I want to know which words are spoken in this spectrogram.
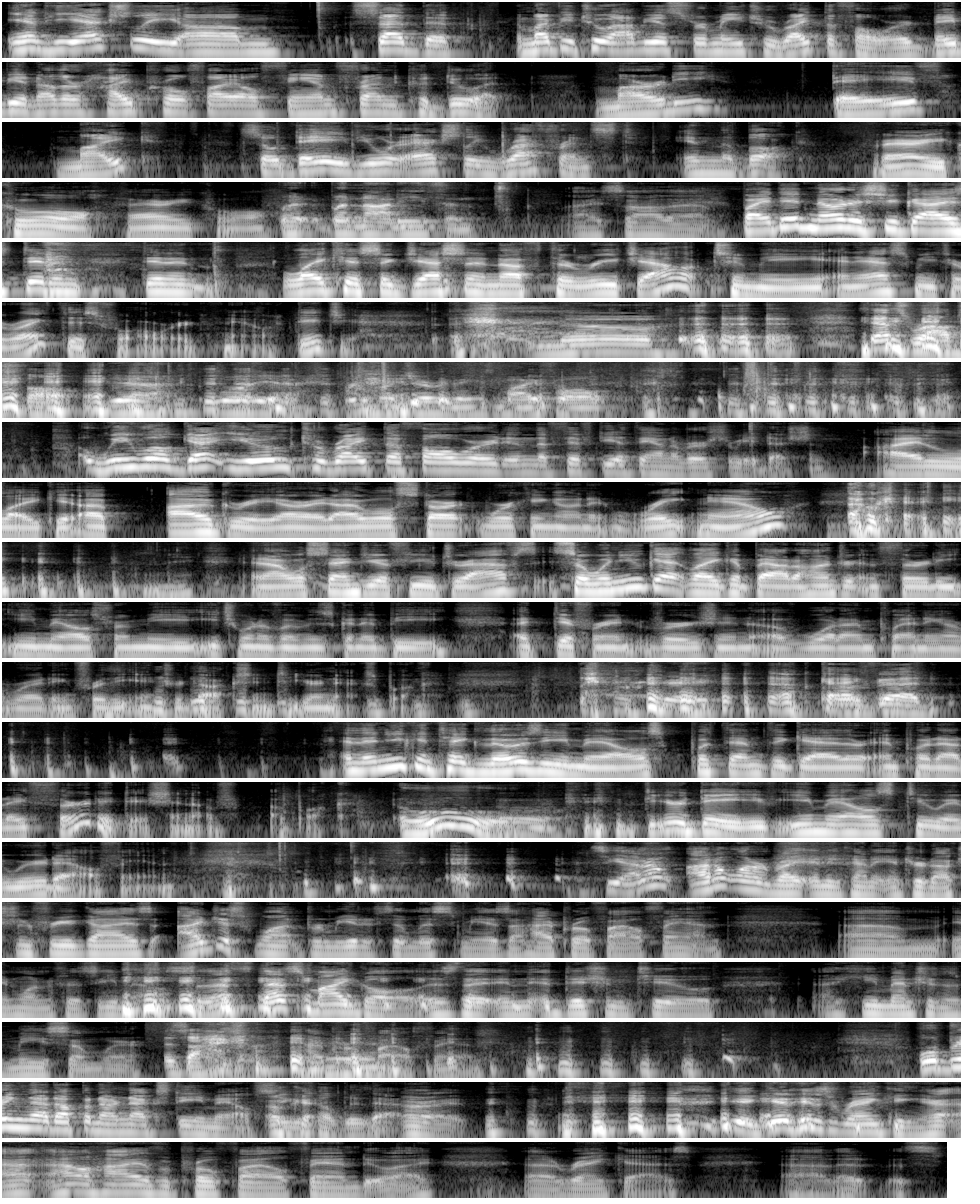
And he actually um, said that it might be too obvious for me to write the forward. Maybe another high profile fan friend could do it. Marty, Dave, Mike. So, Dave, you were actually referenced in the book. Very cool. Very cool. But but not Ethan. I saw that. But I did notice you guys didn't didn't like his suggestion enough to reach out to me and ask me to write this forward. Now, did you? No. That's Rob's fault. Yeah. Well, yeah. Pretty much everything's my fault. We will get you to write the forward in the 50th anniversary edition. I like it. I, I agree. All right, I will start working on it right now. Okay. and I will send you a few drafts. So when you get like about 130 emails from me, each one of them is going to be a different version of what I'm planning on writing for the introduction to your next book. Okay. okay, good. And then you can take those emails, put them together, and put out a third edition of a book. Ooh. Dear Dave, emails to a Weird Al fan. See, I don't I don't want to write any kind of introduction for you guys. I just want Bermuda to list me as a high profile fan um, in one of his emails. So that's that's my goal is that in addition to uh, he mentions me somewhere, As I- high profile fan. we'll bring that up in our next email, see Okay. if he'll do that. All right. yeah, get his ranking. How, how high of a profile fan do I uh, rank as? Uh, that, that's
